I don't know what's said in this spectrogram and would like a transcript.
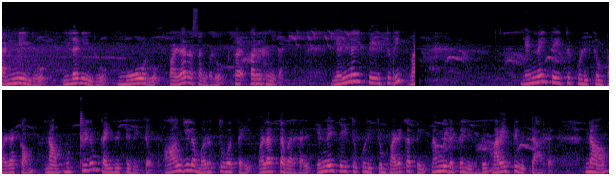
தண்ணீரோ இளநீரோ மோரோ பழரசங்களோ க பருகுங்கள். எண்ணெய் தேய்த்து எண்ணெய் தேய்த்து குளிக்கும் பழக்கம் நாம் முற்றிலும் கைவிட்டு விட்டோம். ஆங்கில மருத்துவத்தை வளர்த்தவர்கள் எண்ணெய் தேய்த்து குளிக்கும் பழக்கத்தை நம்மிடத்தில் இருந்து மறைத்து விட்டார்கள். நாம்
